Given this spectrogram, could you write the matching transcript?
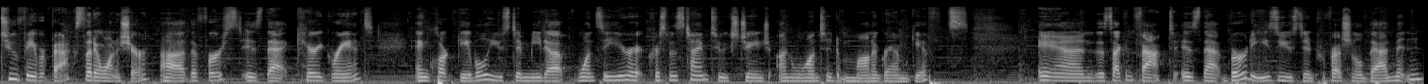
two favorite facts that I want to share. Uh, the first is that Cary Grant and Clark Gable used to meet up once a year at Christmas time to exchange unwanted monogram gifts. And the second fact is that birdies used in professional badminton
